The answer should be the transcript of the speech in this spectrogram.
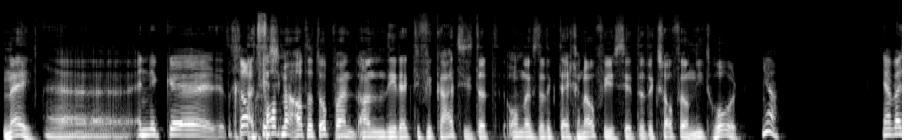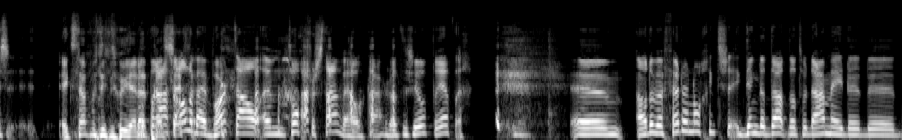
Nee. Eh, en ik, eh, het Het valt is... me altijd op aan, aan die rectificaties. Dat ondanks dat ik tegenover je zit, dat ik zoveel niet hoor. Ja, wij, Ik snap het niet hoe jij dat praten allebei wartaal en toch verstaan wij elkaar. Dat is heel prettig. Ehm, hadden we verder nog iets? Ik denk dat, dat, dat we daarmee de, de,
